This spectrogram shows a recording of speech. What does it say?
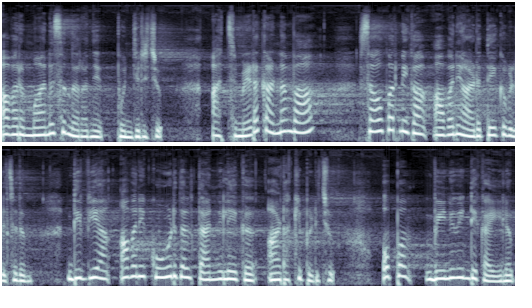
അവർ മനസ്സ് നിറഞ്ഞ് പുഞ്ചിരിച്ചു. അച്ഛമ്മയുടെ കണ്ണം വാ. സൗപർണിക അവനെ അടുത്തേക്ക് വിളിച്ചതും ദിവ്യ അവനെ കൂടുതൽ തന്നിലേക്ക് അടക്കി പിടിച്ചു ഒപ്പം വിനുവിന്റെ കയ്യിലും.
